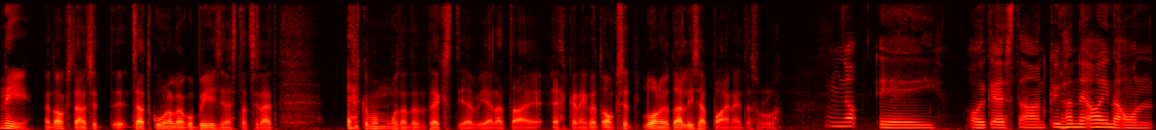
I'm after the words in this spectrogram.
niin, että onko tämä nyt sitten, sä oot kuunnellut jonkun biisin ja sitten sillä, että ehkä mä muutan tätä tekstiä vielä, tai ehkä niin kuin, että onko se luonut jotain lisäpaineita sulla? No ei oikeastaan. Kyllähän ne aina on,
